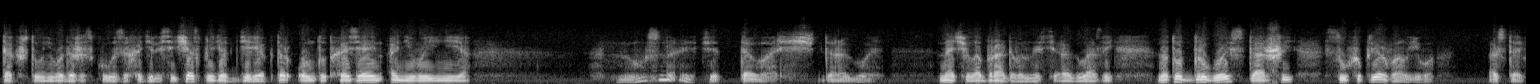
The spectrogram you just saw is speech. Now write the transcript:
так что у него даже скулы заходили. Сейчас придет директор, он тут хозяин, а не вы и не я. «Ну, знаете, товарищ дорогой», — начал обрадованно сероглазый, но тот другой, старший, сухо прервал его. «Оставь.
